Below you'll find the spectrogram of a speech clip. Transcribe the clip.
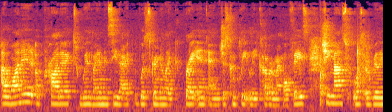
I wanted a product with vitamin C that was gonna like brighten and just completely cover my whole face. Sheet Mask was a really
